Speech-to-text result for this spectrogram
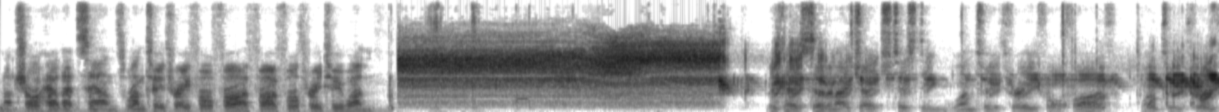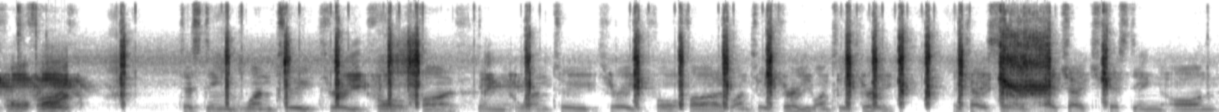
Not sure how that sounds. One, two, three, four, five, five, four, three, two, one. Okay, 7HH testing. One, two, three, four, five. One, two, three, four, five. Testing one, two, three, four, five. Testing one, two, three, four, five. One, two, three, one, two, three. Okay, 7HH testing on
